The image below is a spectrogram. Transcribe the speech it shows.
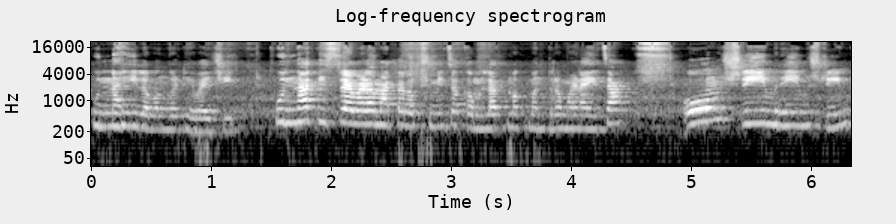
पुन्हा ही लवंग ठेवायची. पुन्हा तिसऱ्या वेळा माता लक्ष्मीचा कमलात्मक मंत्र म्हणायचा ओम श्रीम ह्रीम श्रीम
